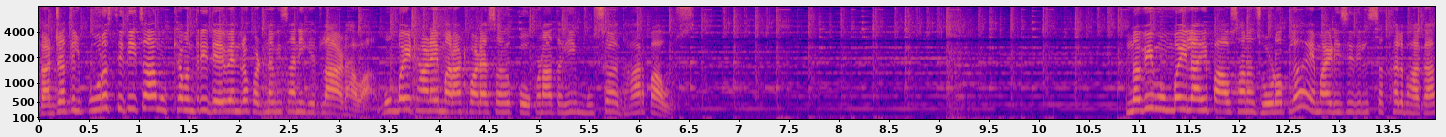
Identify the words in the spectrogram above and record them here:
राज्यातील पूरस्थितीचा मुख्यमंत्री देवेंद्र फडणवीसांनी घेतला आढावा. मुंबई ठाणे मराठवाड्यासह कोकणातही मुसळधार पाऊस. नवी मुंबईलाही पावसानं झोडपलं. एमआयडीसीतील सखल भागात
